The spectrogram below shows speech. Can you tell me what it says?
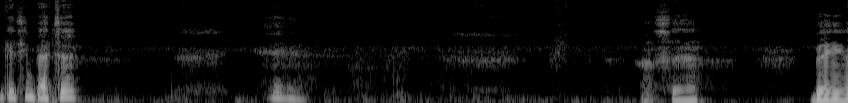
You're getting better. Yeah. That's uh, Bean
